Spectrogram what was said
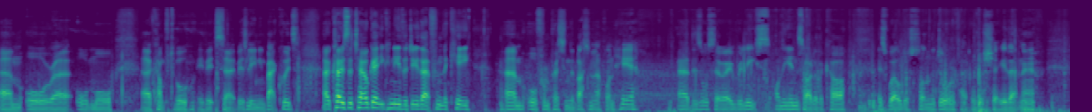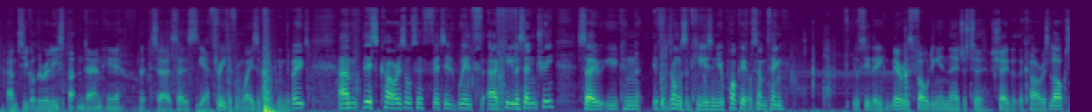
um, or or more comfortable if it's if it's leaning backwards. close the tailgate. You can either do that from the key um, or from pressing the button up on here. Uh, there's also a release on the inside of the car as well, just on the door. In fact, I'll just show you that now. Um, so you've got the release button down here, but uh, so there's yeah three different ways of opening the boot. Um, this car is also fitted with uh, keyless entry, so you can, if as long as the key is in your pocket or something, you'll see the mirrors folding in there just to show that the car is locked.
